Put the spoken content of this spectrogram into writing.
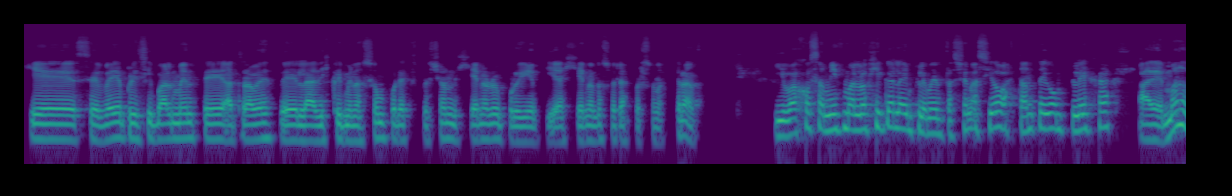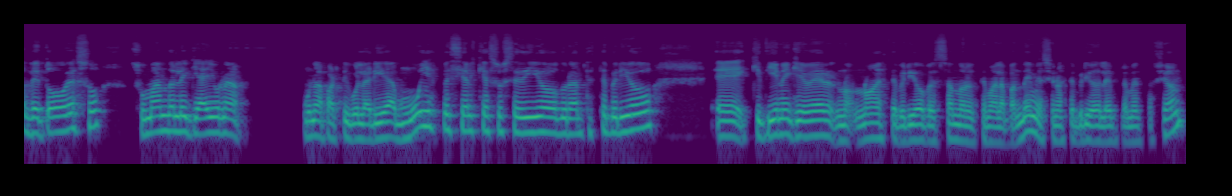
que se ve principalmente a través de la discriminación por expresión de género y por identidad de género sobre las personas trans. Y bajo esa misma lógica, la implementación ha sido bastante compleja, además de todo eso, sumándole que hay una, una particularidad muy especial que ha sucedido durante este periodo, eh, que tiene que ver, no, no este periodo pensando en el tema de la pandemia, sino este periodo de la implementación,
